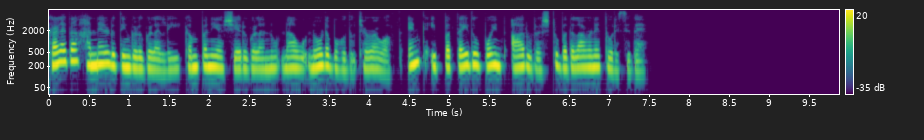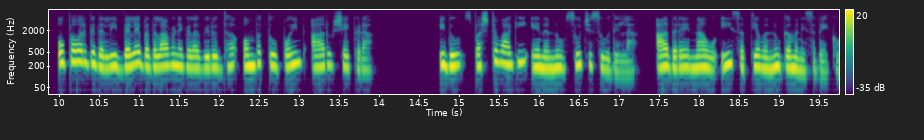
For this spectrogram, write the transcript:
ಕಳೆದ ಹನ್ನೆರಡು ತಿಂಗಳುಗಳಲ್ಲಿ ಕಂಪನಿಯ ಷೇರುಗಳನ್ನು ನಾವು ನೋಡಬಹುದು ಟೆರೋ ಆಫ್ ಎನ್ಕ್ ಇಪ್ಪತ್ತೈದು ಪಾಯಿಂಟ್ ಆರು ರಷ್ಟು ಬದಲಾವಣೆ ತೋರಿಸಿದೆ. ಉಪವರ್ಗದಲ್ಲಿ ಬೆಲೆ ಬದಲಾವಣೆಗಳ ವಿರುದ್ಧ ಒಂಬತ್ತು ಪಾಯಿಂಟ್ ಆರು ಶೇಕಡ. ಇದು ಸ್ಪಷ್ಟವಾಗಿ ಏನನ್ನೂ ಸೂಚಿಸುವುದಿಲ್ಲ, ಆದರೆ ನಾವು ಈ ಸತ್ಯವನ್ನು ಗಮನಿಸಬೇಕು.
